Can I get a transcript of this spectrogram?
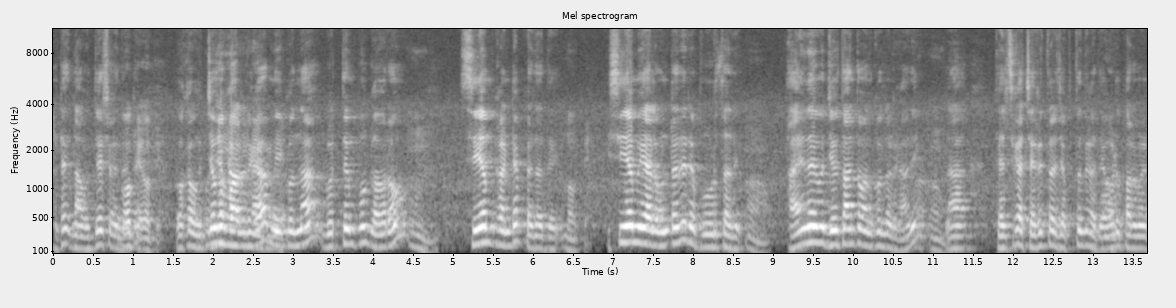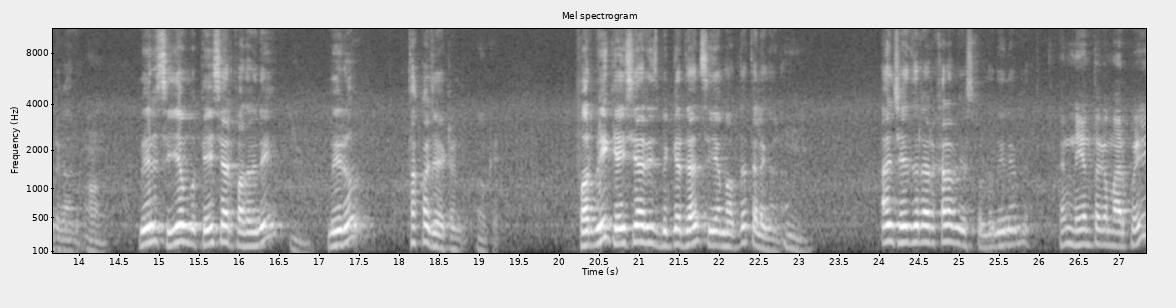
అంటే నా ఉద్దేశం ఏంటంటే ఒక ఉద్యమకారుడిగా మీకున్న గుర్తింపు గౌరవం సీఎం కంటే పెద్దది. సీఎం ఇవాళ ఉంటుంది రేపు ఊడుతుంది ఆ. ఆయన జీవితాంతం అనుకున్నాడు కానీ నా తెలుసుగా చరిత్ర చెప్తుంది కదా ఎవడు పర్మనెంట్ కాదు. మీరు సీఎం కేసీఆర్ పదవిని మీరు తక్కువ చేయకండి. Okay for me KCR is bigger than CM of the Telangana ఆయన చేతులారు ఖరాబ్ చేసుకోండి నేనేం లేదు. నియంతగా మారిపోయి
